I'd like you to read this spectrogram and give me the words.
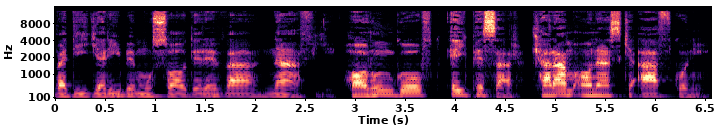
و دیگری به مصادره و نفی. هارون گفت ای پسر کرم آن است که عفو کنی.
